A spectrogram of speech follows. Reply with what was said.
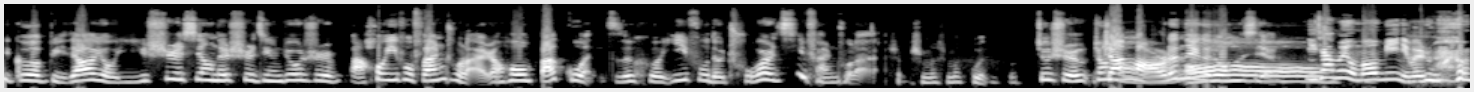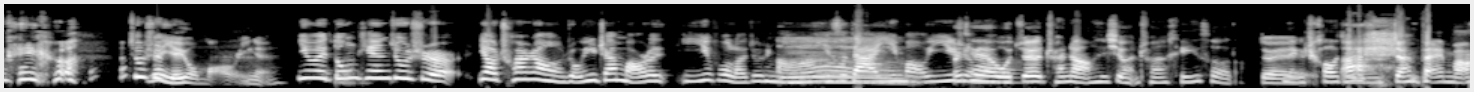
一个比较有仪式性的事情，就是把厚衣服翻出来，然后把滚子和衣服的除味剂翻出来，什么什么什么滚子，就是粘毛的那个东西。哦你家没有猫咪，你为什么要那个？就是那也有毛，应该，因为冬天就是要穿上容易粘毛的衣服了，就是呢呢子大衣、嗯毛衣而什么的。且我觉得船长很喜欢穿黑色的，对，那个超级容易粘白毛。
